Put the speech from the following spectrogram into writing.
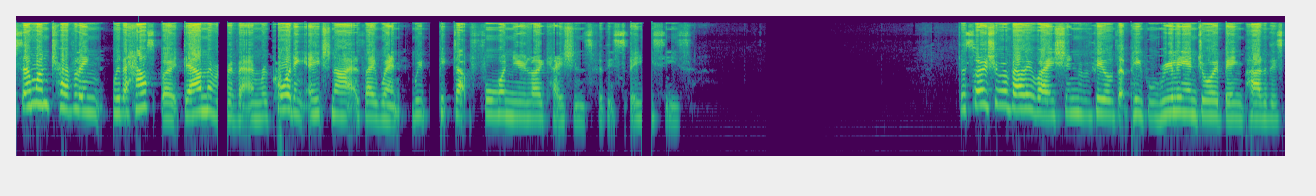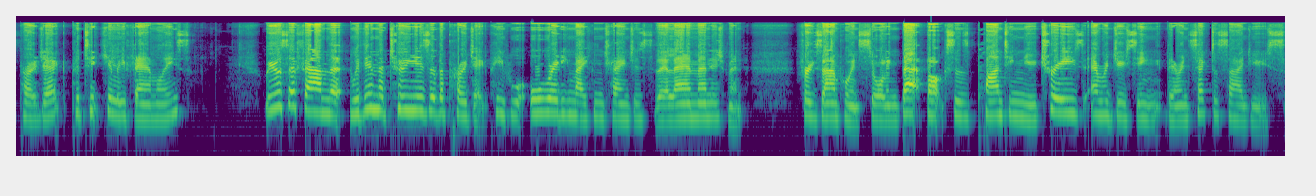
someone travelling with a houseboat down the river and recording each night as they went, we picked up four new locations for this species. The social evaluation revealed that people really enjoy being part of this project, particularly families. We also found that within the two years of the project, people were already making changes to their land management. For example, installing bat boxes, planting new trees and reducing their insecticide use.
